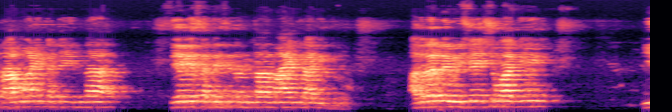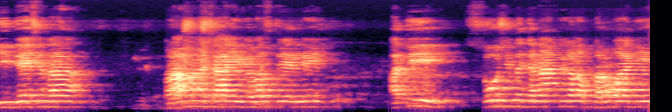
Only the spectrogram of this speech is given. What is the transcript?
ಪ್ರಾಮಾಣಿಕತೆಯಿಂದ ಸೇವೆ ಸಲ್ಲಿಸಿದಂಥ ನಾಯಕರಾಗಿದ್ದರು. ಅದರಲ್ಲಿ ವಿಶೇಷವಾಗಿ ಈ ದೇಶದ ಬ್ರಾಹ್ಮಣಶಾಹಿ ವ್ಯವಸ್ಥೆಯಲ್ಲಿ ಅತಿ ಶೋಷಿತ ಜನಾಂಗಗಳ ಪರವಾಗಿ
